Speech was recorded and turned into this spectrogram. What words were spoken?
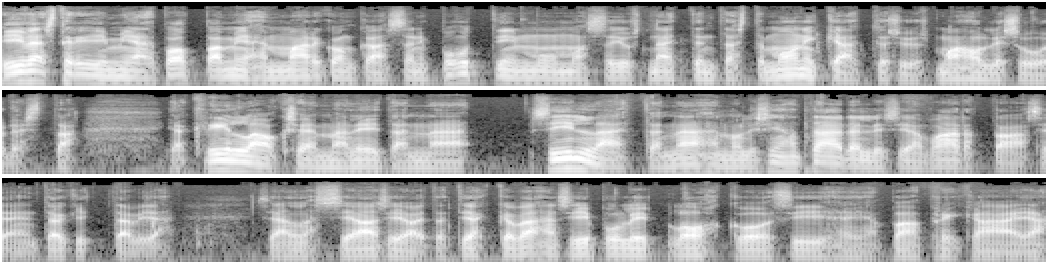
livestriimiä Poppamiehen Markon kanssa, niin puhuttiin muun muassa just näiden tästä monikäyttöisyysmahdollisuudesta. Ja grillaukseen mä liitän nämä sillä, että näähän olisi ihan täydellisiä vartaaseen tökittäviä sellaisia asioita. Tiedätkö, vähän sipulilohkoa siihen ja paprikaa ja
